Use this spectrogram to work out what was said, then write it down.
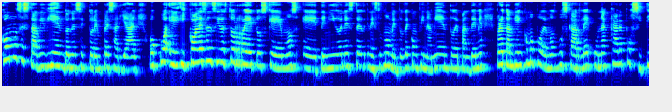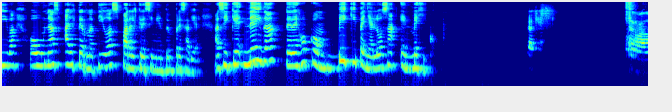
cómo se está viviendo en el sector empresarial y, cuáles han sido estos retos que hemos eh, tenido en, este, en estos momentos de confinamiento, de pandemia, pero también cómo podemos buscarle una cara positiva o unas alternativas para el crecimiento empresarial. Así que, Neida, te dejo con Vicky Peñalosa en México. Gracias. Cerrado,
